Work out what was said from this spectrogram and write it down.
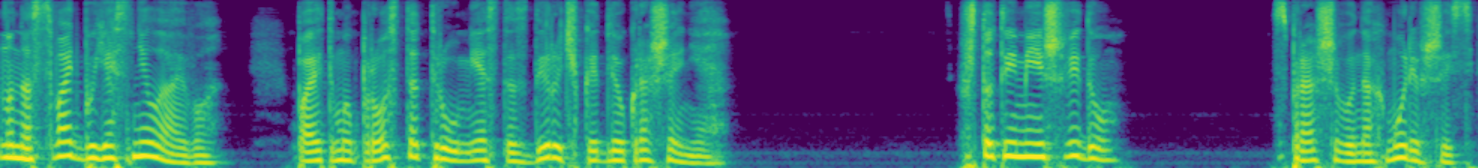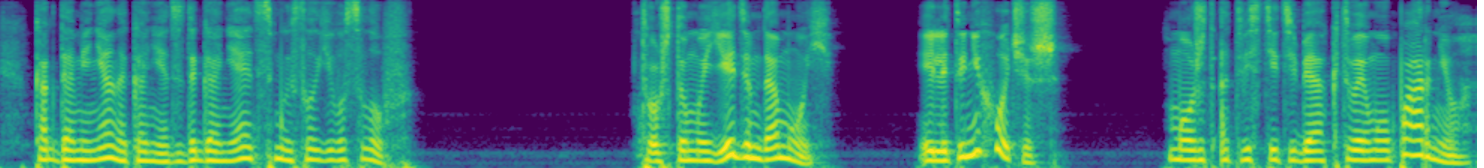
но на свадьбу я сняла его, поэтому просто тру место с дырочкой для украшения. «Что ты имеешь в виду?» Спрашиваю, нахмурившись, когда меня, наконец, догоняет смысл его слов. «То, что мы едем домой. Или ты не хочешь? Может, отвезти тебя к твоему парню?»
